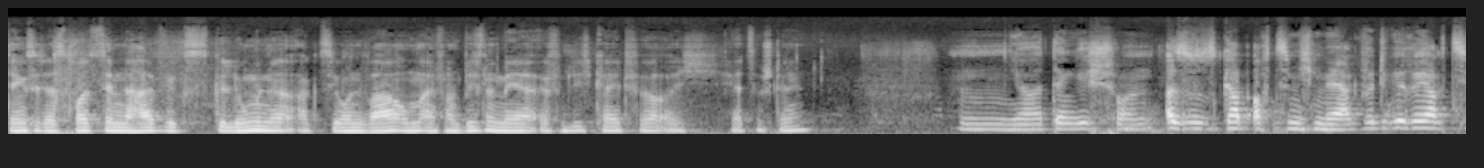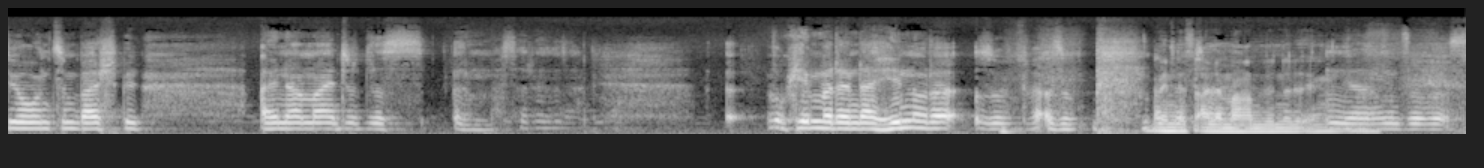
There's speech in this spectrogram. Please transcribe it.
Denkst du, dass trotzdem eine halbwegs gelungene Aktion war, um einfach ein bisschen mehr Öffentlichkeit für euch herzustellen? Mm, ja, denke ich schon. Also es gab auch ziemlich merkwürdige Reaktionen. Zum Beispiel einer meinte, dass, ähm, was hat er gesagt? Wo kämen wir denn da hin oder so? Also, Wenn das alle machen würden oder irgendwie. Ja, und sowas.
